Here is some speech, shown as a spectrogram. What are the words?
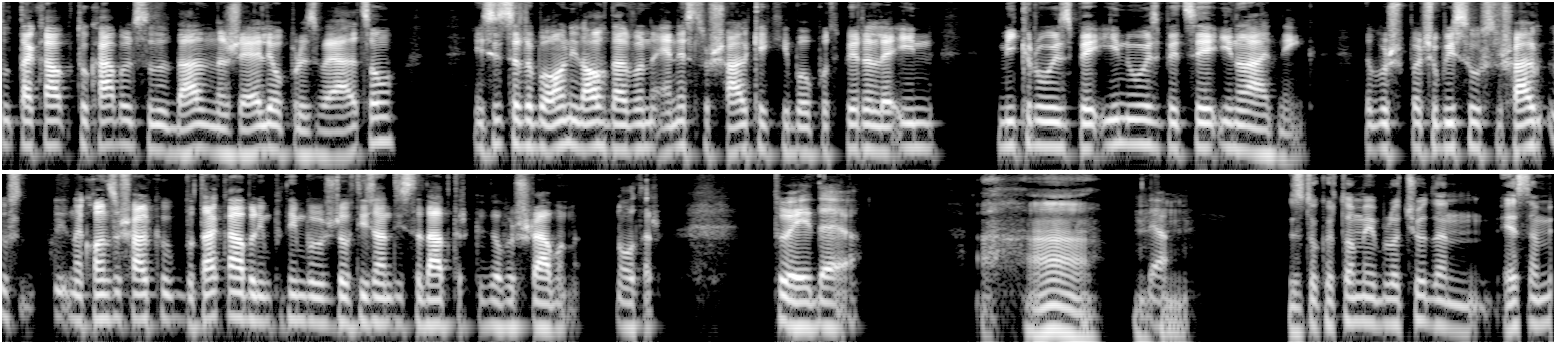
to, ta, to kabel so dodali na željo proizvajalcev in sicer da bo oni lahko dali ven ene slušalke, ki bo podpirale in mikro USB, in USB-C, in Lightning. Da boš pač v bistvu slušal, na koncu slušalke bo ta kabel in potem boš dal tisti tisti adapter, ki ga boš rabo noter. To je ideja. Aha. Ja. Zato, ker to mi je bilo čuden. Jaz sem,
